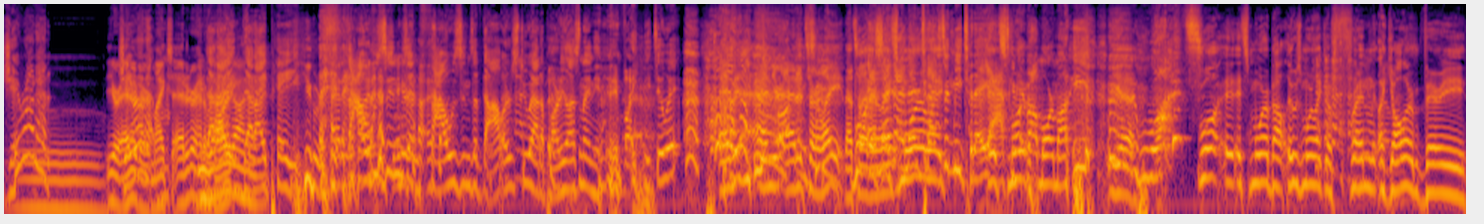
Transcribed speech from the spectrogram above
J Rod had Your J-Rod editor, had- Mike's editor, had a that ratted I, on that him. I paid thousands and thousands of dollars to at a party last night, and he didn't invite me to it. and, and your edits are late. That's well, why and they're late. it's and then more texted like- me today it's asking more- me about more money. Yeah. what? Well, it, it's more about. It was more like a friendly. Like y'all are very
